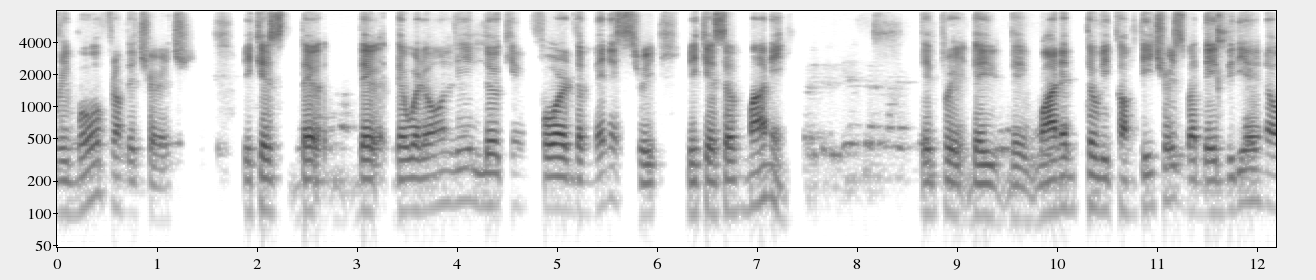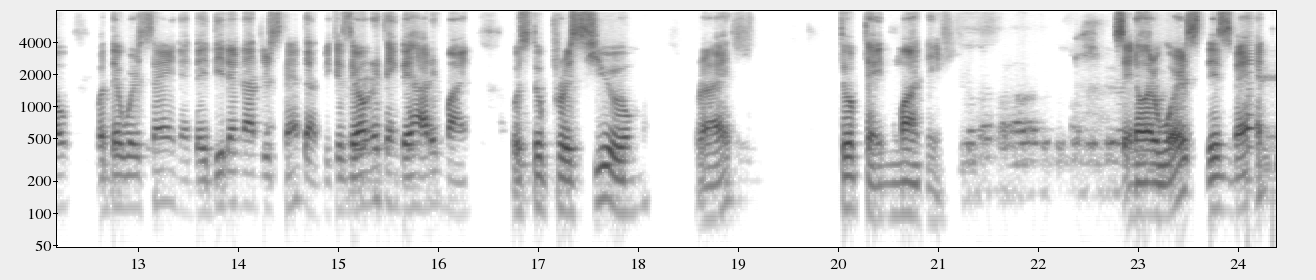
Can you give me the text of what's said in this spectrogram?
removed from the church, because they, they, they were only looking for the ministry because of money. They, pre, they, they wanted to become teachers, but they didn't know what they were saying and they didn't understand that because the only thing they had in mind was to presume, right, to obtain money. So, in other words, these men,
